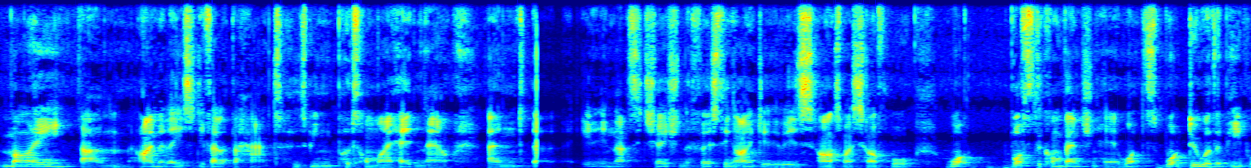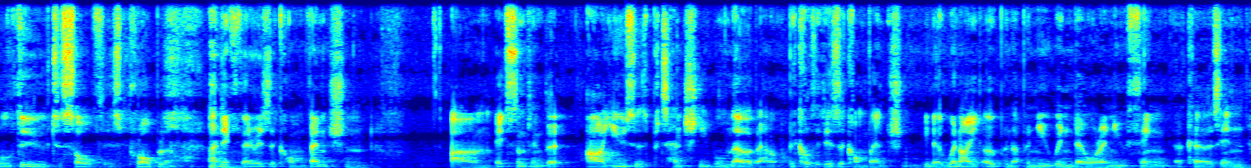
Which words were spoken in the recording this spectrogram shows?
my um, I'm a lazy developer hat has been put on my head now, and uh, in, in that situation, the first thing I do is ask myself, well, what what's the convention here? What's what do other people do to solve this problem? And if there is a convention, um, it's something that our users potentially will know about because it is a convention. You know, when I open up a new window or a new thing occurs in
